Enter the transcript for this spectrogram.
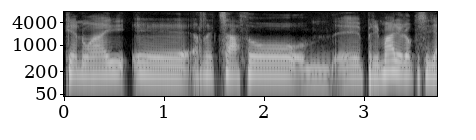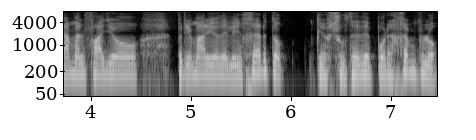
que no hay eh, rechazo eh, primario, lo que se llama el fallo primario del injerto que sucede, por ejemplo,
